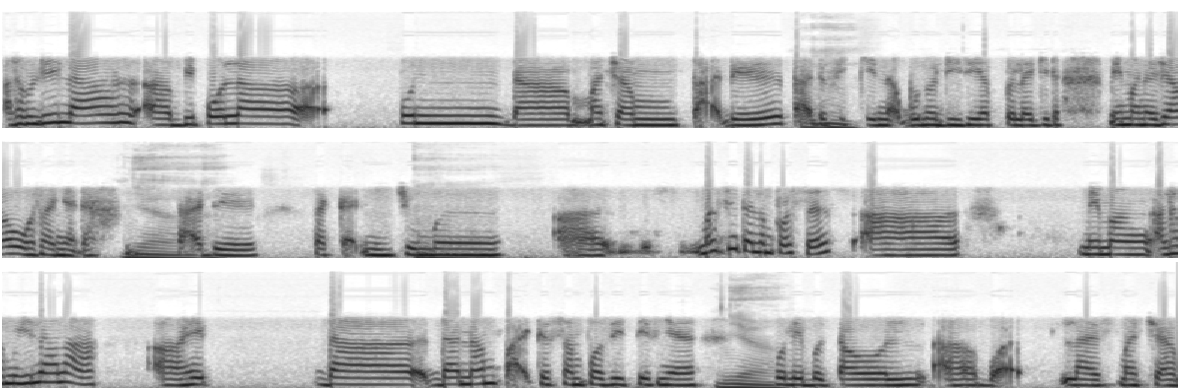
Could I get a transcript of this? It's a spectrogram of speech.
alhamdulillah uh, bipolar pun dah macam tak ada tak ada hmm. fikir nak bunuh diri apa lagi dah memang dah jauh sangat dah yeah. tak ada setakat ni cuma hmm. uh, masih dalam proses uh, memang alhamdulillah lah uh, dah dah nampak kesan positifnya yeah. boleh bergaul uh, buat live macam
